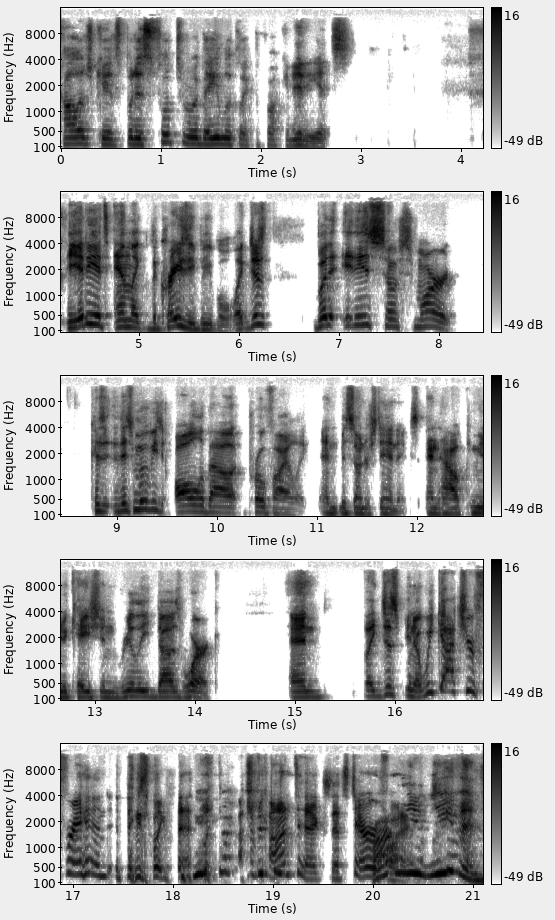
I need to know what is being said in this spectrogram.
college kids, but it's flipped to where they look like the fucking idiots. the idiots and like the crazy people like just but it is so smart because this movie's all about profiling and misunderstandings and how communication really does work and like just you know we got your friend and things like that like, out of context that's terrifying. Why are you leaving?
